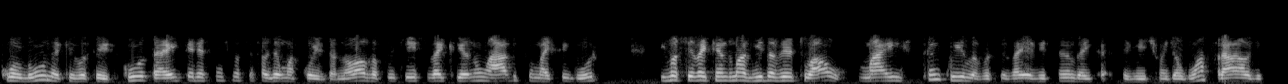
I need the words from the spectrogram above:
coluna que você escuta é interessante você fazer uma coisa nova, porque isso vai criando um hábito mais seguro e você vai tendo uma vida virtual mais tranquila. Você vai evitando aí ser vítima de alguma fraude,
